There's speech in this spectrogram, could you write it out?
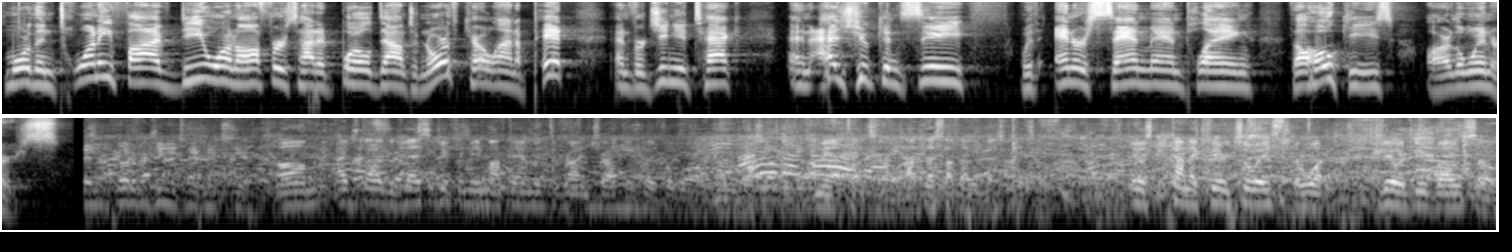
More than 25 D1 offers had it boiled down to North Carolina Pitt and Virginia Tech. And as you can see, with Enter Sandman playing, the Hokies are the winners go to Virginia Tech next year? Um, I just thought it was the best fit for me and my family to run track and play football at. I mean, at Tech, so I just thought that was the best fit. So it was kind of a clear choice to what to be able to do both. So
